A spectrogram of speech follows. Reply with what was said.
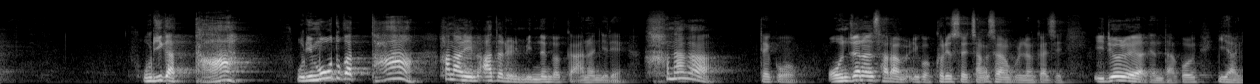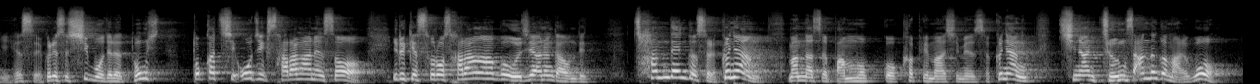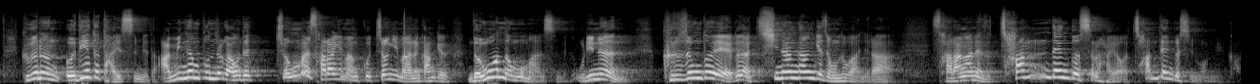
우리가 다 우리 모두가 다 하나님 아들을 믿는 것과 아는 일에 하나가 되고 온전한 사람을 이고 그리스도의 장성한 훈련까지 이르러야 된다고 이야기했어요. 그래서 15절에 동시, 똑같이 오직 사랑 안에서 이렇게 서로 사랑하고 의지하는 가운데 참된 것을 그냥 만나서 밥 먹고 커피 마시면서 그냥 친한 정 쌓는 거 말고 그거는 어디에도 다 있습니다. 안 믿는 분들 가운데 정말 사랑이 많고 정이 많은 관계가 너무너무 많습니다. 우리는 그 정도의 그냥 친한 관계 정도가 아니라 사랑 안에서 참된 것을 하여 참된 것이 뭡니까?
